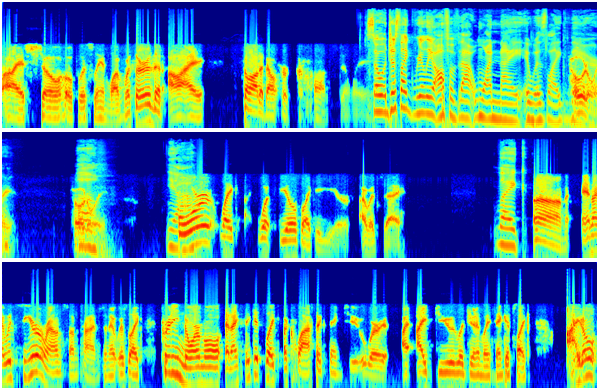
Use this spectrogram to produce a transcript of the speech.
eyes so hopelessly in love with her that I thought about her constantly. so just like really off of that one night, it was like there. Totally, totally. Ugh. Yeah. For like what feels like a year, I would say. Like Um, and I would see her around sometimes, and it was like pretty normal. And I think it's like a classic thing too, where I, I do legitimately think it's like I don't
